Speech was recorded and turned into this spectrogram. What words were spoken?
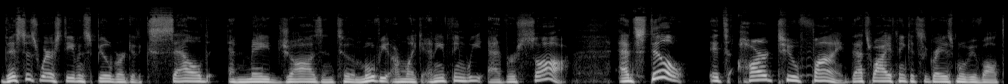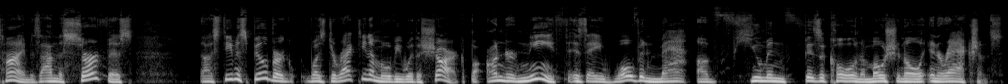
This is where Steven Spielberg excelled and made Jaws into a movie unlike anything we ever saw. And still, it's hard to find. That's why I think it's the greatest movie of all time. Is on the surface, uh, Steven Spielberg was directing a movie with a shark, but underneath is a woven mat of human physical and emotional interactions.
